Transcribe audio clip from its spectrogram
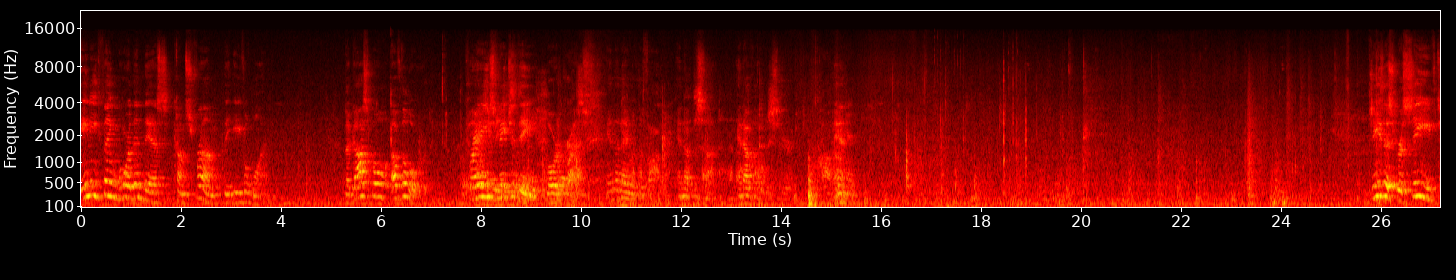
Anything more than this comes from the evil one. The gospel of the Lord. Praise, be to thee, Lord Christ. In the name of the Father, and of the Son, and of the Holy Spirit. Amen. Jesus received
